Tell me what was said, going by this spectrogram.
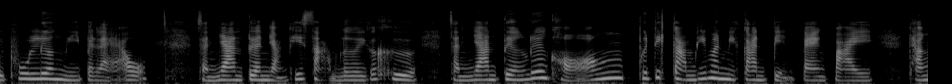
ยพูดเรื่องนี้ไปแล้ว สัญญาณเตือนอย่างที่ 3 เลยก็คือ สัญญาณเตือนเรื่องของพฤติกรรมที่มันมีการเปลี่ยนแปลงไป ทั้ง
